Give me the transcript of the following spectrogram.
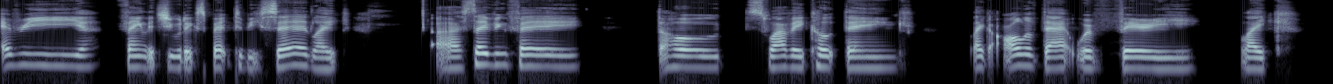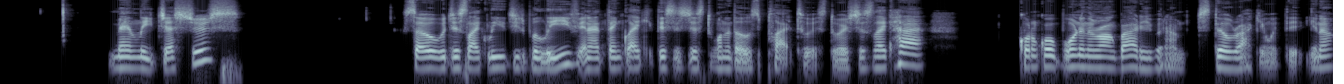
Everything that you would expect to be said, like uh saving Faye, the whole suave coat thing, like all of that were very like manly gestures. So it would just like lead you to believe. And I think like this is just one of those plot twists where it's just like, ha, quote unquote, born in the wrong body, but I'm still rocking with it, you know?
